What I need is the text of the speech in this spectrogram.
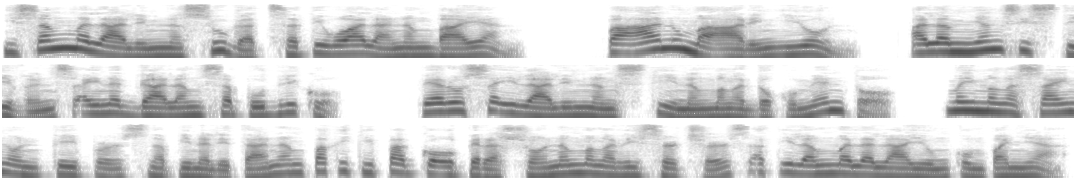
Isang malalim na sugat sa tiwala ng bayan. Paano maaring iyon? Alam niyang si Stevens ay naggalang sa publiko. Pero sa ilalim ng ski ng mga dokumento, may mga sign-on papers na pinalitan ang pakikipagkooperasyon ng mga researchers at ilang malalayong kumpanya.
